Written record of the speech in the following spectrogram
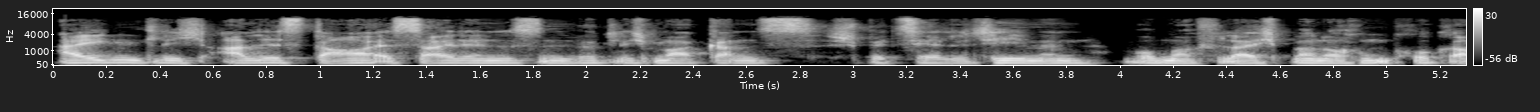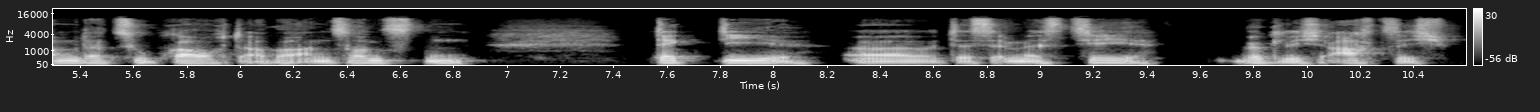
eigentlich alles da, es sei denn, es sind wirklich mal ganz spezielle Themen, wo man vielleicht mal noch ein Programm dazu braucht. Aber ansonsten deckt die äh, das MSC wirklich 80,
